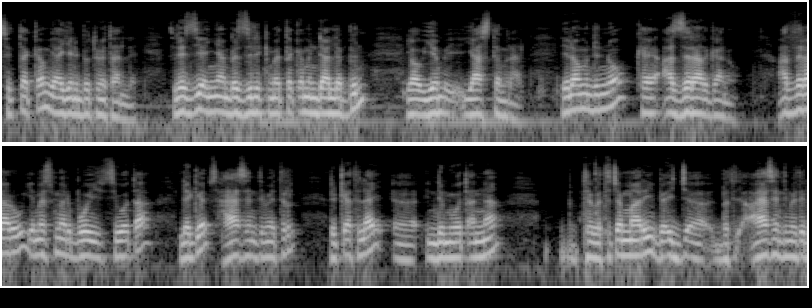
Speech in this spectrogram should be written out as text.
ሲጠቀም ያየንበት ሁኔታ አለ። ስለዚህ እኛም በዚህ ልክ መጠቀም እንዳለብን ያው ያስተምራል። ሌላው ምንድን ነው? ከአዘራር ጋር ነው። አዘራሩ የመስመር ቦይ ሲወጣ ለገብስ 20 ሴንቲሜትር ርቀት ላይ እንደሚወጣና በተጨማሪ በእጅ አ፣ በተ- 20 ሴንቲሜትር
